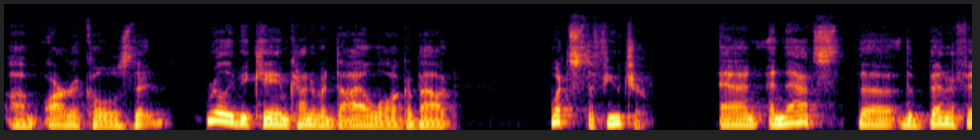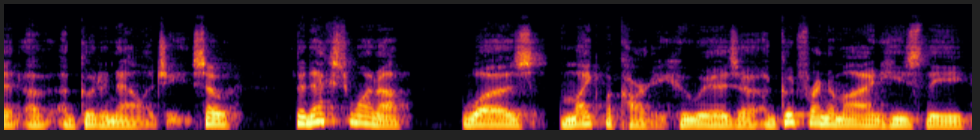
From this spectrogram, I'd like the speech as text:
um, articles that really became kind of a dialogue about what's the future? And and that's the the benefit of a good analogy. So the next one up was mike mccarty who is a, a good friend of mine. He's the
